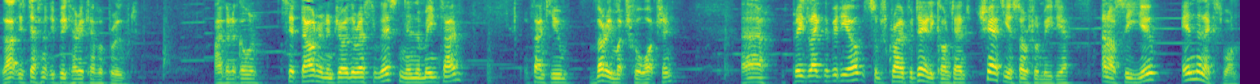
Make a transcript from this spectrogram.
That is definitely Big Hairy Kev approved. I'm going to go and sit down and enjoy the rest of this. And in the meantime, thank you very much for watching. Uh, please like the video, subscribe for daily content, share to your social media, and I'll see you in the next one.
